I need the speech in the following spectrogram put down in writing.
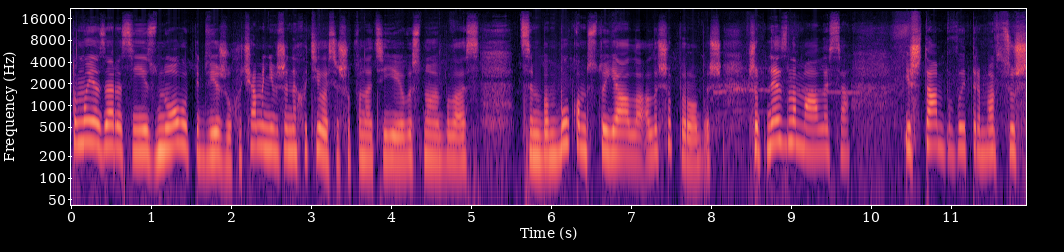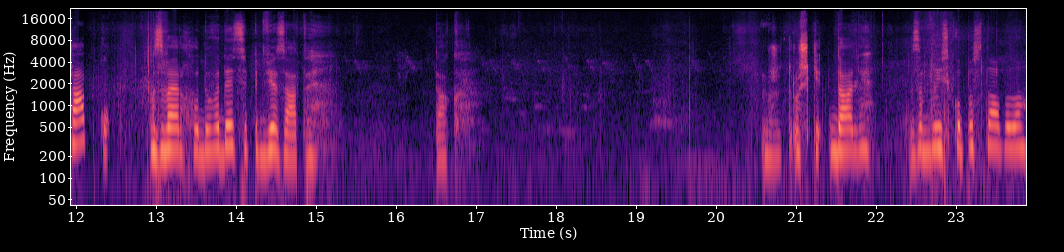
Тому я зараз її знову підв'яжу. Хоча мені вже не хотілося, щоб вона цією весною була з цим бамбуком стояла, але що поробиш? Щоб не зламалася і штамп витримав цю шапку зверху, доведеться підв'язати. Так. Може, трошки далі заблизько поставила.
